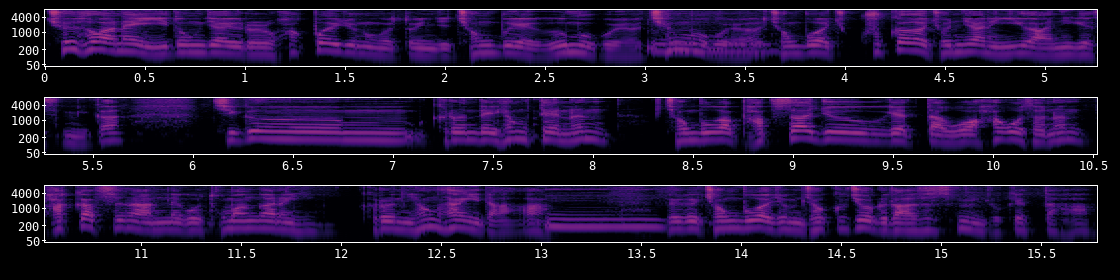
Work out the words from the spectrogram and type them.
최소한의 이동 자유를 확보해 주는 것도 이제 정부의 의무고요. 책무고요. 음. 정부가 국가가 존재하는 이유 아니겠습니까? 지금 그런데 형태는 정부가 밥 사주겠다고 하고서는 밥값은 안 내고 도망가는 그런 형상이다. 음, 그러니까 정부가 좀 적극적으로 나섰으면 좋겠다.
